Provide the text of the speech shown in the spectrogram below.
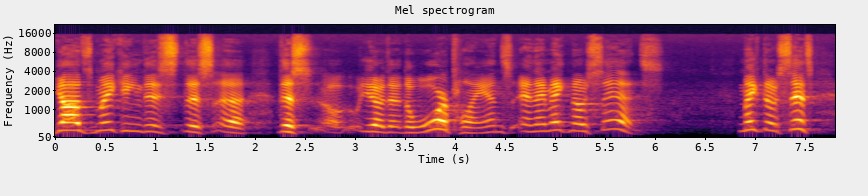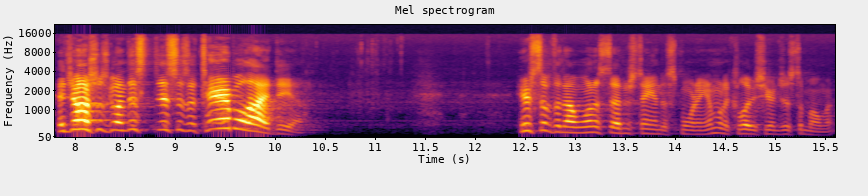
God's making this, this, uh, this you know, the, the war plans, and they make no sense. Make no sense. And Joshua's going, this, this is a terrible idea. Here's something I want us to understand this morning. I'm going to close here in just a moment.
